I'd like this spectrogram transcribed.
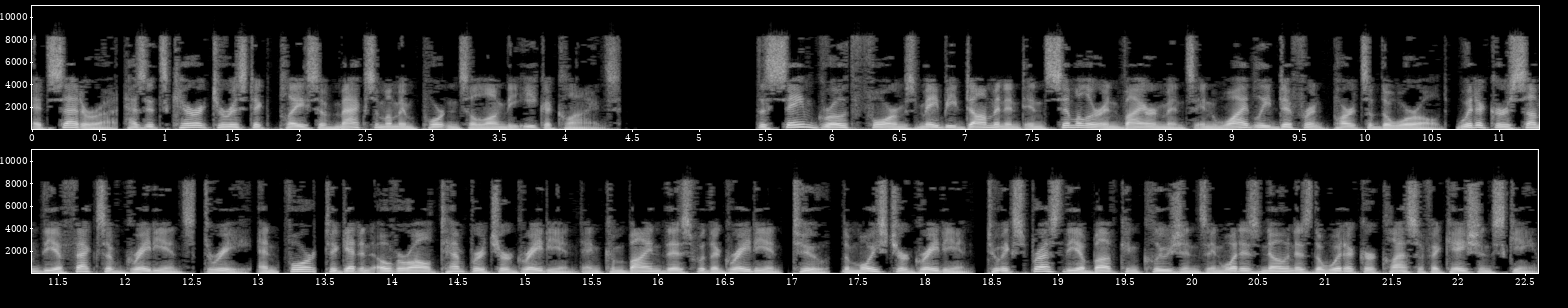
etc. has its characteristic place of maximum importance along the ecoclines. The same growth forms may be dominant in similar environments in widely different parts of the world. Whittaker summed the effects of gradients 3 and 4 to get an overall temperature gradient and combined this with a gradient 2, the moisture gradient, to express the above conclusions in what is known as the Whittaker classification scheme.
